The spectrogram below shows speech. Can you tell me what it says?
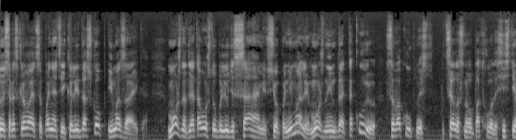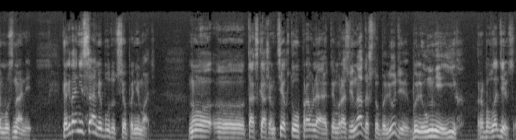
То есть раскрывается понятие калейдоскоп и мозаика. Можно для того, чтобы люди сами все понимали, можно им дать такую совокупность целостного подхода, систему знаний, когда они сами будут все понимать. Но, э, так скажем, те, кто управляют, им разве надо, чтобы люди были умнее их, рабовладельцев?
